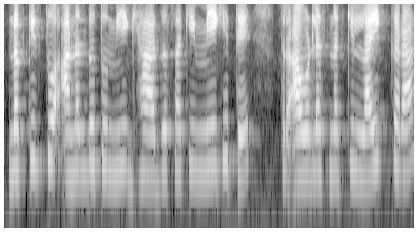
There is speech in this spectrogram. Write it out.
नक्कीच तो आनंद तुम्ही घ्या. जसा की मी घेते तर आवडल्यास नक्की लाईक करा.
